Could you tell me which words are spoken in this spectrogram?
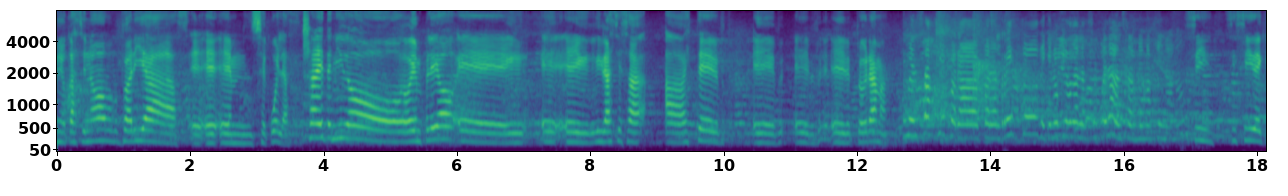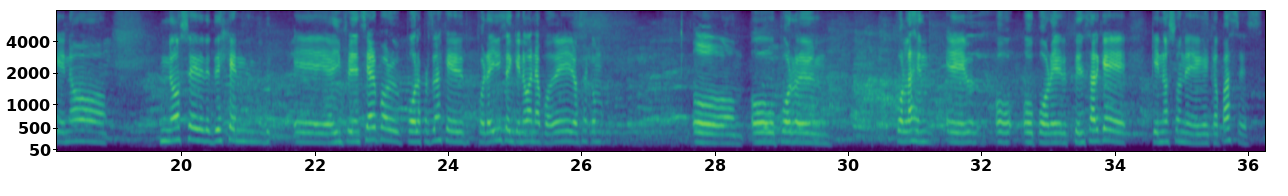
ocasionó varias eh, eh, em, secuelas. Ya he tenido empleo eh, gracias a, este programa. Un mensaje para, para, el resto de que no pierdan las esperanzas, me imagino, ¿no? Sí, sí, sí, de que no, no se dejen influenciar por, por las personas que por ahí dicen que no van a poder, o sea, como o, por, eh, por las, eh, o, por eh, pensar que, no son capaces.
